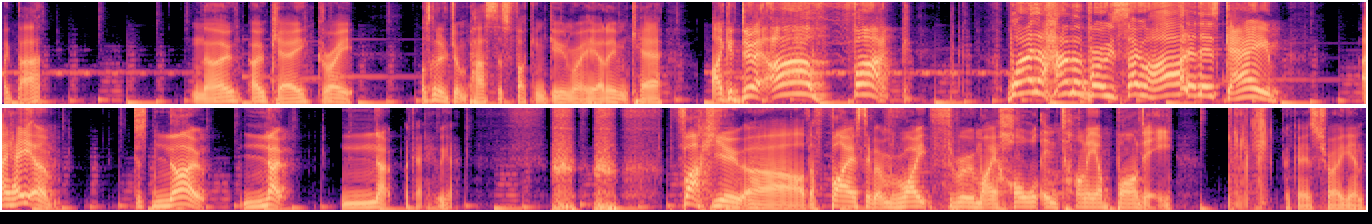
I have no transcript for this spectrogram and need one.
Like that. No? Okay, great. I was gonna jump past this fucking goon right here. I don't even care. I could do it. Oh, fuck! Why are the Hammer Bros so hard in this game? I hate them. Just no. No. No. Okay, here we go. Fuck you. Oh, the fire stick went right through my whole entire body. Okay, let's try again.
